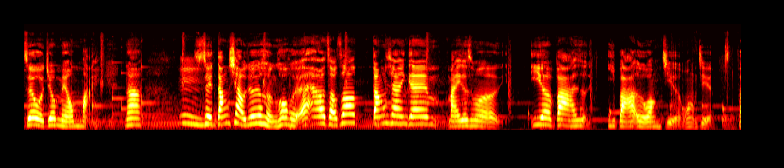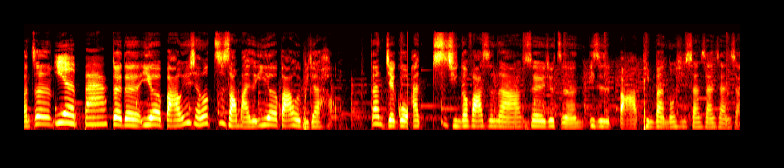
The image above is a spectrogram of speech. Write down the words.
所以我就没有买。那嗯，所以当下我就是很后悔，哎呀，早知道当下应该买个什么一二八还是一八二，忘记了，忘记了，反正一二八，对对一二八，我就想说至少买个一二八会比较好。但结果啊，事情都发生了啊，所以就只能一直把平板的东西删删删删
